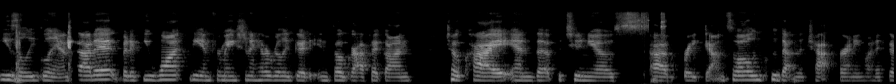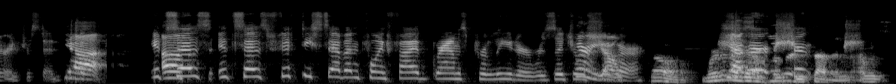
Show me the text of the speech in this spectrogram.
easily glance at it, but if you want the information, I have a really good infographic on Tokaji and the Puttonyos uh, breakdown. So I'll include that in the chat for anyone if they're interested. yeah It Um, says it says 57.5 grams per liter residual There you go. sugar. Oh, where did Yeah, I get sugar- 107? I was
